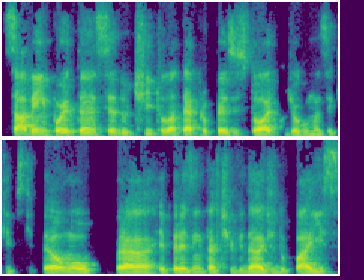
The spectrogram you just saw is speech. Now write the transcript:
sabem a importância do título até para o peso histórico de algumas equipes que estão ou para a representatividade do país.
